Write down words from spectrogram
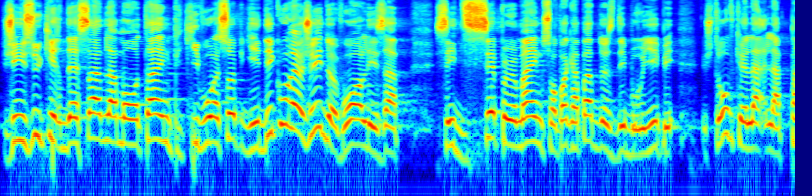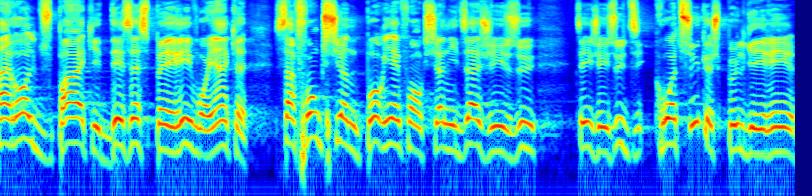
Jésus qui redescend de la montagne, puis qui voit ça, puis il est découragé de voir les ses disciples eux-mêmes ne sont pas capables de se débrouiller. Puis je trouve que la, parole du Père qui est désespéré, voyant que ça ne fonctionne pas, rien ne fonctionne, il dit à Jésus, tu sais, Jésus dit, crois-tu que je peux le guérir,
